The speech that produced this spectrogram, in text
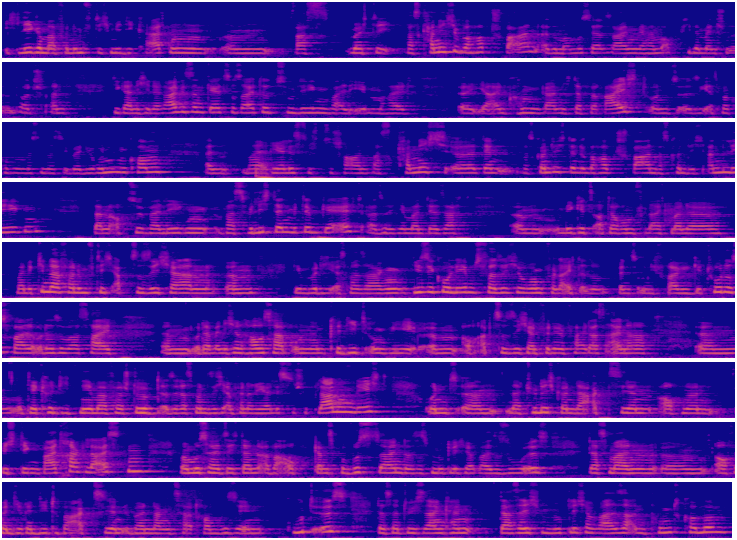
ich lege mal vernünftig mir die Karten, ähm, was möchte, was kann ich überhaupt sparen? Also man muss ja sagen, wir haben auch viele Menschen in Deutschland, die gar nicht in der Lage sind, Geld zur Seite zu legen, weil eben halt äh, ihr Einkommen gar nicht dafür reicht und äh, sie erstmal gucken müssen, dass sie über die Runden kommen. Also mal realistisch zu schauen, was kann ich äh, denn, was könnte ich denn überhaupt sparen, was könnte ich anlegen. Dann auch zu überlegen, was will ich denn mit dem Geld? Also jemand, der sagt, ähm, mir geht es auch darum, vielleicht meine, meine Kinder vernünftig abzusichern. Ähm, dem würde ich erstmal sagen, Risikolebensversicherung, vielleicht, also wenn es um die Frage geht, Todesfall oder sowas halt, ähm, oder wenn ich ein Haus habe, um einen Kredit irgendwie ähm, auch abzusichern für den Fall, dass einer ähm, der Kreditnehmer verstirbt. Also dass man sich einfach eine realistische Planung legt. Und ähm, natürlich können da Aktien auch einen wichtigen Beitrag leisten. Man muss halt sich dann aber auch ganz bewusst sein, dass es möglicherweise so ist, dass man, ähm, auch wenn die Rendite bei Aktien über einen langen Zeitraum gesehen gut ist, dass natürlich sein kann, dass ich möglicherweise an einen Punkt komme,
